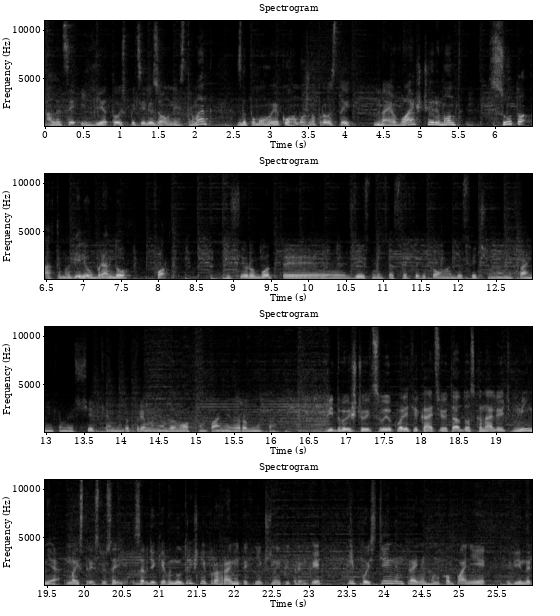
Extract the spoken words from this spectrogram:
Але це і є той спеціалізований інструмент, з допомогою якого можна провести найважчий ремонт суто автомобілів бренду Ford. Усі роботи здійснюються сертифікованими досвідченими механіками з чітким дотриманням вимог компанії-виробника. Підвищують свою кваліфікацію та вдосконалюють вміння майстри слюсарі завдяки внутрішній програмі технічної підтримки і постійним тренінгам компанії Wiener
